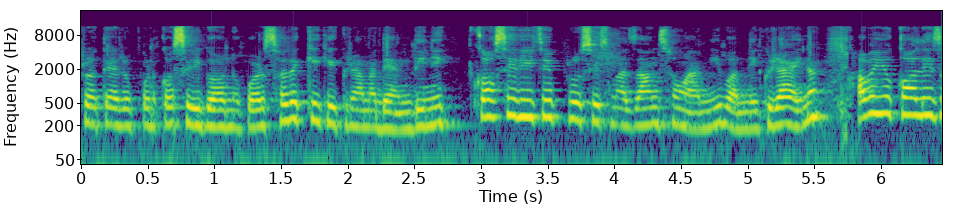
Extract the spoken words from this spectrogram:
प्रत्यारोपण कसरी गर्नुपर्छ र के के कुरामा ध्यान दिने कसरी चाहिँ प्रोसेसमा जान्छौँ हामी भन्ने कुरा होइन? अब यो कलेज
